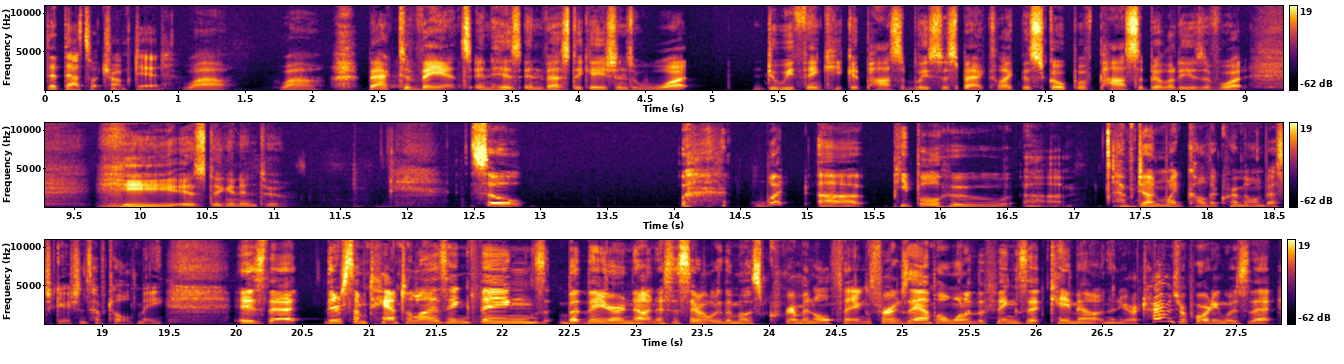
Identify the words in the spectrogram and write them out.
that that's what Trump did. Wow. Wow. Back to Vance and his investigations. What do we think he could possibly suspect? Like the scope of possibilities of what he is digging into? So, what uh, people who uh, have done white collar criminal investigations have told me is that there's some tantalizing things, but they are not necessarily the most criminal things. For example, one of the things that came out in the New York Times reporting was that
